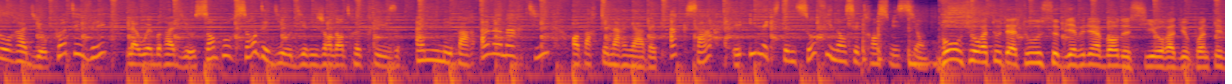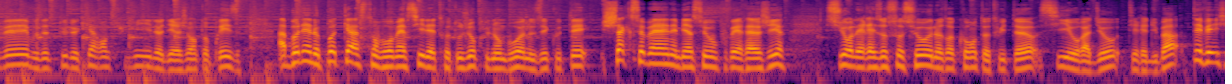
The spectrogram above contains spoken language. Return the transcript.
CEO-radio.tv, la web radio 100% dédiée aux dirigeants d'entreprise. Animée par Alain Marty, en partenariat avec AXA et Inextenso Finance et Transmission. Bonjour à toutes et à tous, bienvenue à bord de CEO Radio.tv. Vous êtes plus de 48 000 dirigeants d'entreprise abonnés à nos podcasts. On vous remercie d'être toujours plus nombreux à nous écouter chaque semaine. Et bien sûr, vous pouvez réagir sur les réseaux sociaux et notre compte Twitter CEO Radio-du-bas TV.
